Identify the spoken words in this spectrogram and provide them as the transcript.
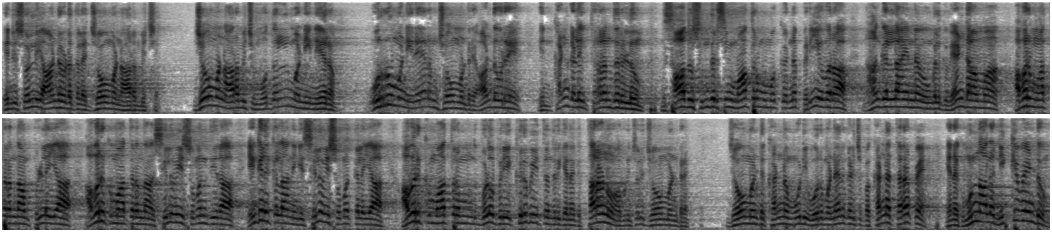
என்று சொல்லி ஆண்டவிடத்துல ஜோமன் ஆரம்பிச்சேன். ஜோமன் ஆரம்பிச்சு முதல் மணி நேரம். ஒரு மணி நேரம் ஜெபம் பண்றேன் ஆண்டவரே என் கண்களை திறந்திருளும். சாது சுந்தர் சிங் மாத்திரம் உமக்கு என்ன பெரியவரா? நாங்கெல்லாம் என்ன உங்களுக்கு வேண்டாமா? அவர் மாத்திரம்தான் பிள்ளையா? அவருக்கு மாத்திரம்தான் சிலுவை சுமந்தீரா? எங்களுக்கெல்லாம் நீங்க சிலுவை சுமக்கலையா? அவருக்கு மாத்திரம் இவ்வளவு பெரிய கிருபை தந்திருக்கு எனக்கு தரணும் அப்படின்னு சொல்லி ஜெபம் பண்றேன். ஜோமெண்ட்டு கண்ணை மூடி ஒரு மணி நேரம் கழிச்சு இப்ப கண்ணை திறப்பேன். எனக்கு முன்னால நிக்க வேண்டும்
